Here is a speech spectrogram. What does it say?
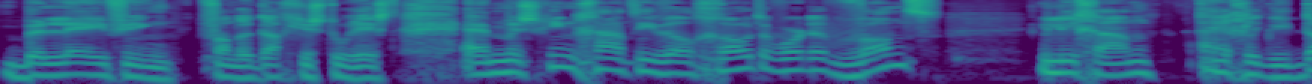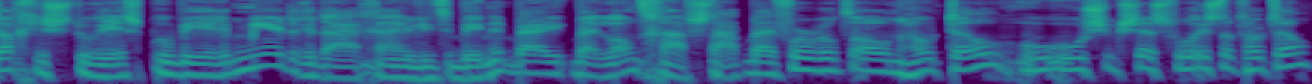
beleving van de dagjestoerist. En misschien gaat die wel groter worden, want jullie gaan eigenlijk die dagjestoerist proberen meerdere dagen aan jullie te binden. Bij, bij Landgraaf staat bijvoorbeeld al een hotel. Hoe succesvol is dat hotel?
